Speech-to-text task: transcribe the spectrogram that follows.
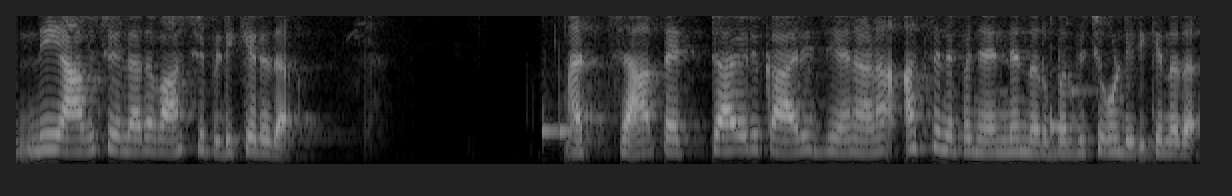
നീ ആവശ്യമില്ലാതെ വാശി പിടിക്കരുത്. അച്ഛ തെറ്റായൊരു കാര്യം ചെയ്യാനാണ് അച്ഛനിപ്പം ഞാൻ എന്നെ നിർബന്ധിച്ചുകൊണ്ടിരിക്കുന്നത്.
